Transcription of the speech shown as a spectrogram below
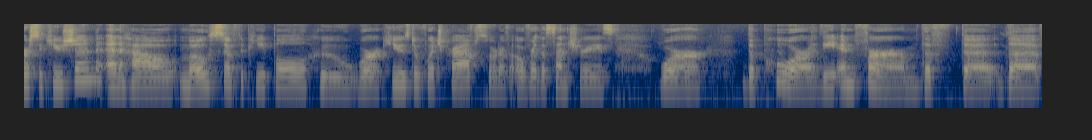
persecution and how most of the people who were accused of witchcraft sort of over the centuries were the poor, the infirm, the the the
